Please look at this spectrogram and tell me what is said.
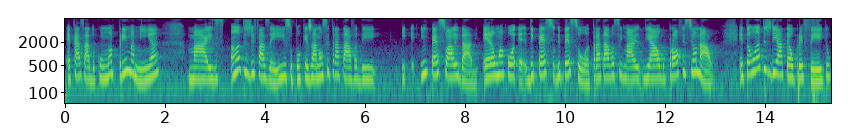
é casado com uma prima minha, mas antes de fazer isso, porque já não se tratava de impessoalidade, era uma é, de, de pessoa, tratava-se mais de algo profissional. Então, antes de ir até o prefeito,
